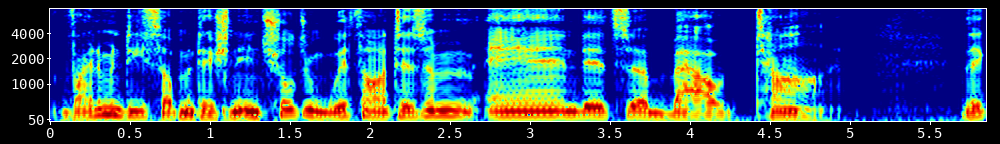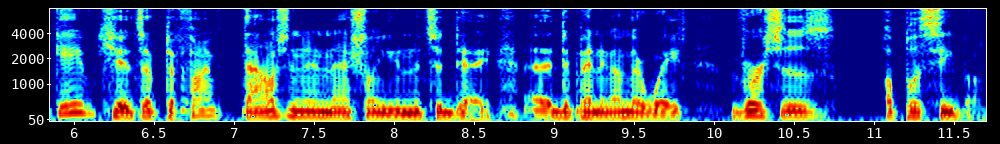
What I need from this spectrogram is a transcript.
vitamin D supplementation in children with autism, and it's about time. They gave kids up to 5,000 international units a day, uh, depending on their weight, versus a placebo.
